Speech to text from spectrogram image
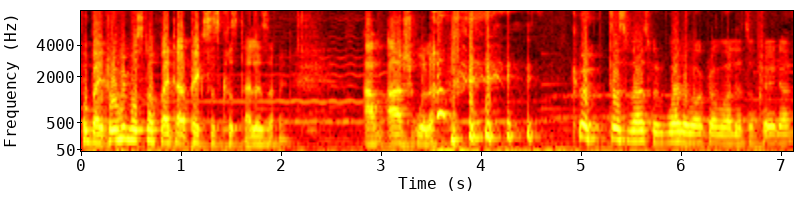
Wobei, Domi muss noch weiter Apexes Kristalle sammeln. Am Arsch Urlaub. Gut, das war's mit World of Warcraft Worlds of Draenor.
